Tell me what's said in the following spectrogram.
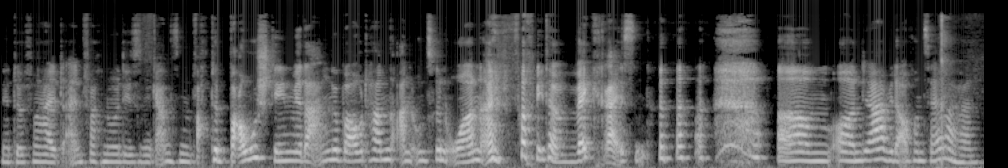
wir dürfen halt einfach nur diesen ganzen Wattebausch, den wir da angebaut haben, an unseren Ohren einfach wieder wegreißen. um, ähm, und ja, wieder auf uns selber hören.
